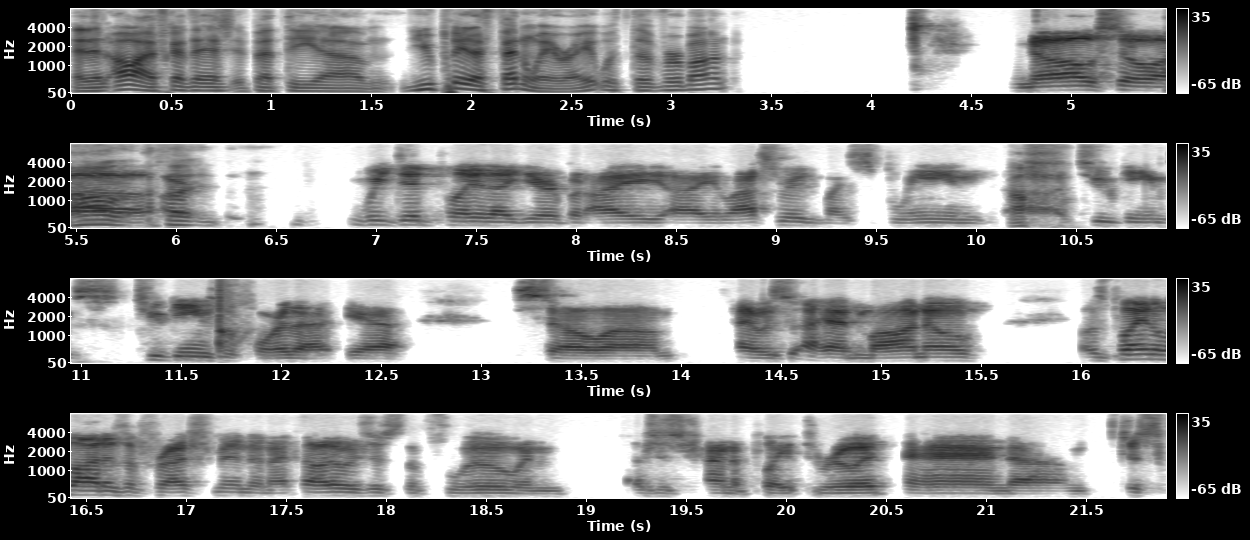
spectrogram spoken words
And then, oh, I forgot to ask about the um, you played at Fenway, right, with the Vermont? No, so uh, oh, we did play that year, but I I lacerated my spleen uh, oh. two games two games before that. Yeah, so um, I was I had mono. I was playing a lot as a freshman, and I thought it was just the flu, and I was just trying to play through it, and um, just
